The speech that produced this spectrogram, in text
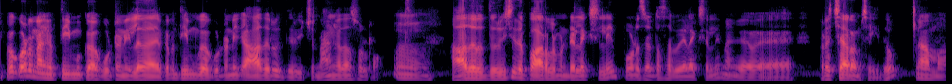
இப்போ கூட நாங்கள் திமுக கூட்டணியில் தான் இருக்கிறோம். திமுக கூட்டணிக்கு ஆதரவு தெரிவித்தோம் நாங்கள் தான் சொல்கிறோம். ஆதரவு தெரிவித்து இந்த பார்லிமெண்ட் எலெக்ஷன்லையும் போன சட்டசபை எலெக்ஷன்லையும் நாங்கள் பிரச்சாரம் செய்தோம். ஆமா.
